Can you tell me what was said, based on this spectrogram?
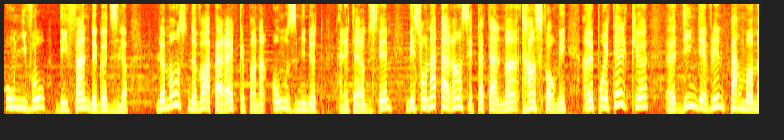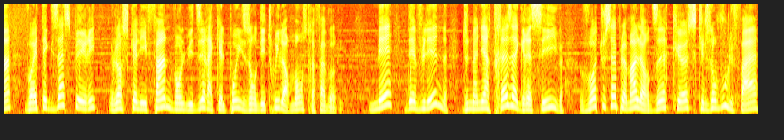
au niveau des fans de Godzilla. Le monstre ne va apparaître que pendant 11 minutes à l'intérieur du film, mais son apparence est totalement transformée à un point tel que euh, Dean Devlin, par moment, va être exaspéré lorsque les fans vont lui dire à quel point ils ont détruit leur monstre favori. Mais Devlin, d'une manière très agressive, va tout simplement leur dire que ce qu'ils ont voulu faire,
